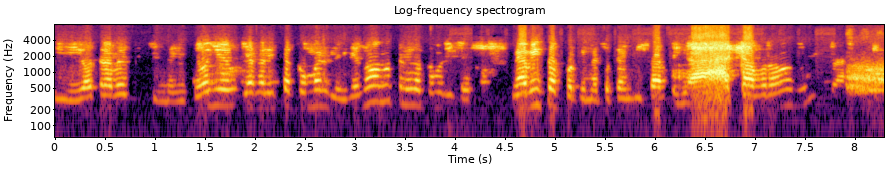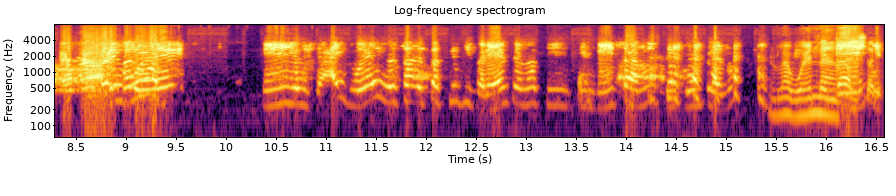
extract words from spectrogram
y otra vez y me dice, oye, ¿ya saliste a comer? Y le dije, no, no he salido a comer. Y dice, me avisas porque me toca invitarte. Y yo, ah, cabrón, güey. Ay, güey. Sí, yo dije, ay, güey, esta, esta sí es diferente, ¿no? Sí, sí invita, ¿no? Sí cumple, ¿no? Es la buena. Y, y,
